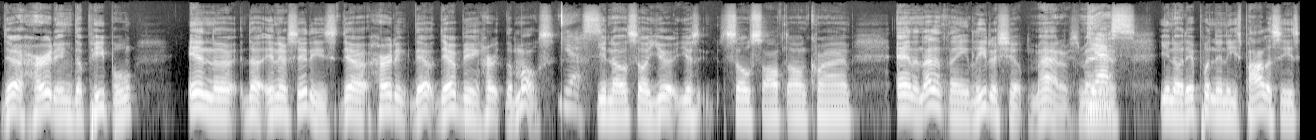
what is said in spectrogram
they're hurting the people in the the inner cities they're hurting they're they're being hurt the most yes you know so you're you're so soft on crime And another thing, leadership matters, man. Yes. You know, they're putting in these policies,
